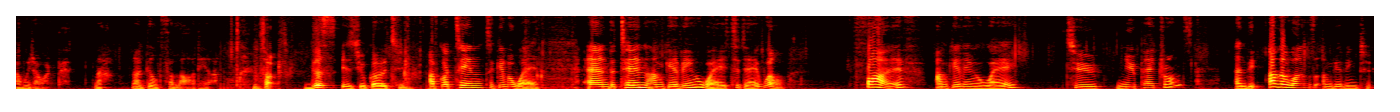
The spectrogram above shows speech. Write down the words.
And we don't want that. Nah, no guilt's allowed here. So this is your go-to. I've got 10 to give away. And the 10 I'm giving away today, well, five I'm giving away to new patrons and the other ones I'm giving to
